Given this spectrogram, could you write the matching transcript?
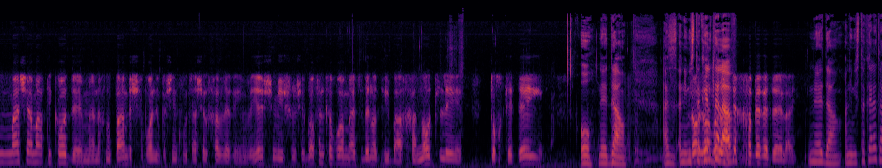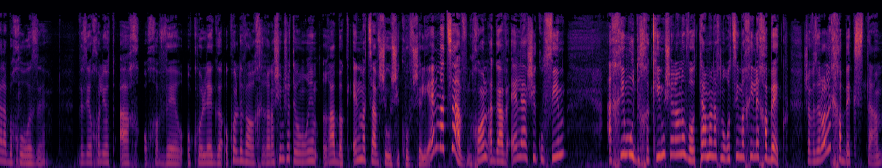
מה שאמרתי קודם, אנחנו פעם בשבוע נפגשים קבוצה של חברים, ויש מישהו שבאופן קבוע מעצבן אותי בהכנות לתוך כדי... או, נהדר. אז אני לא, לא, מסתכלת אבל עליו... לא צריך לחבר את זה אליי. נהדר. אני מסתכלת על הבחור הזה, וזה יכול להיות אח, או חבר, או קולגה, או כל דבר אחר. אנשים שאתם אומרים, רבאק, אין מצב שהוא שיקוף שלי. אין מצב, נכון? אגב, אלה השיקופים הכי מודחקים שלנו, ואותם אנחנו רוצים הכי לחבק. עכשיו, זה לא לחבק סתם,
